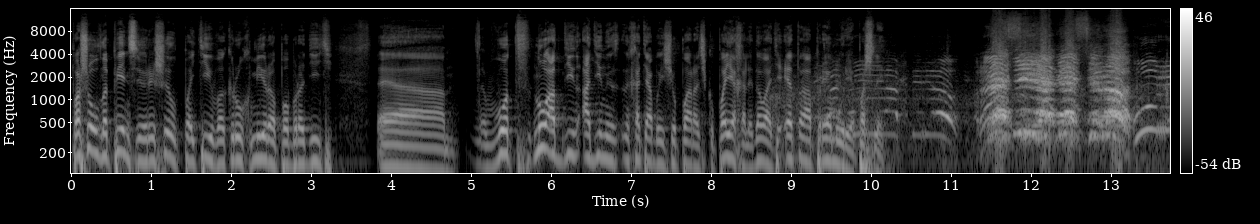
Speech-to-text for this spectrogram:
Пошел на пенсию, решил пойти вокруг мира, побродить. Э, вот, ну, один, один из, хотя бы еще парочку. Поехали, давайте. Это Преамурье, пошли. Россия без сирот! Ура!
